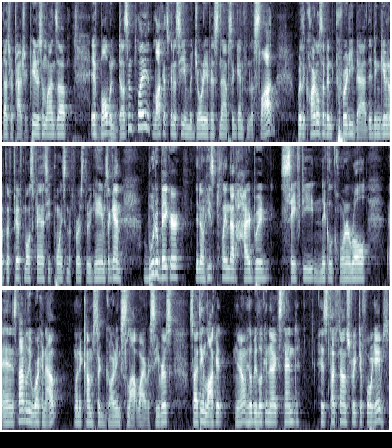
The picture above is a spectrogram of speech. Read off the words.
That's where Patrick Peterson lines up. If Baldwin doesn't play, Lockett's going to see a majority of his snaps again from the slot, where the Cardinals have been pretty bad. They've been giving up the fifth most fantasy points in the first three games. Again, Budda Baker, you know, he's playing that hybrid safety nickel corner role, and it's not really working out when it comes to guarding slot wide receivers. So I think Lockett, you know, he'll be looking to extend his touchdown streak to four games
